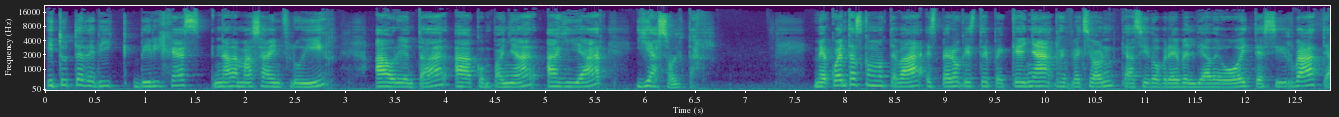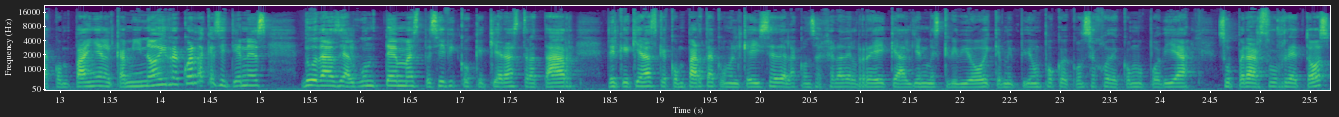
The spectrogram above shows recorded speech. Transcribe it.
y tú te diriges nada más a influir, a orientar, a acompañar, a guiar y a soltar. Me cuentas cómo te va. Espero que esta pequeña reflexión, que ha sido breve el día de hoy, te sirva, te acompañe en el camino. Y recuerda que si tienes dudas de algún tema específico que quieras tratar, del que quieras que comparta, como el que hice de la consejera del rey, que alguien me escribió y que me pidió un poco de consejo de cómo podía superar sus retos,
